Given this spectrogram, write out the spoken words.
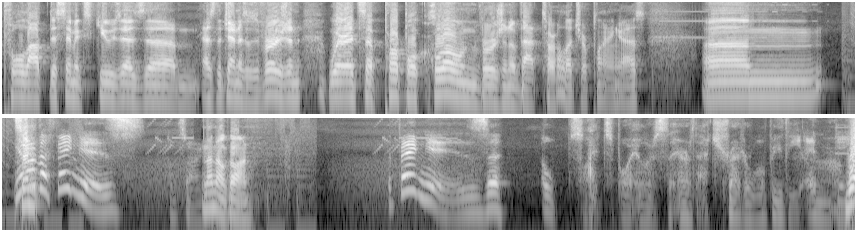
pull out the same excuse as um, as the Genesis version, where it's a purple clone version of that turtle that you're playing as. Um, You know, the thing is. I'm sorry. no, no, go on. The thing is. Oh, slight spoilers there. That Shredder will be the end. Wait, wait,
